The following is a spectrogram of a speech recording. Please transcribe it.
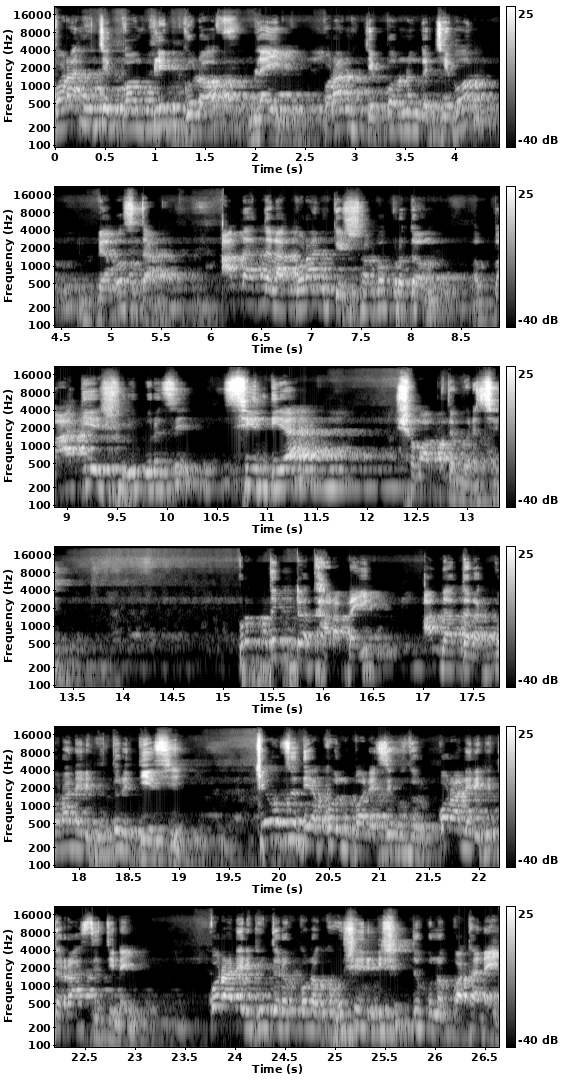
কোরআন হচ্ছে কমপ্লিট গুড অফ লাইফ কোরআন হচ্ছে পূর্ণাঙ্গ জীবন ব্যবস্থা। আল্লাহ তালা কোরআনকে সর্বপ্রথম বা দিয়ে শুরু করেছে, সিন দিয়া সমাপ্ত করেছে। প্রত্যেকটা ধারাবাহিক আল্লাহ তালা কোরআনের ভিতরে দিয়েছে। কেউ যদি এখন বলে যে, হুজুর কোরআনের ভিতরে রাজনীতি নেই। কোরআনের ভিতরে কোনো ঘুষের নিষিদ্ধ কোনো কথা নেই।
